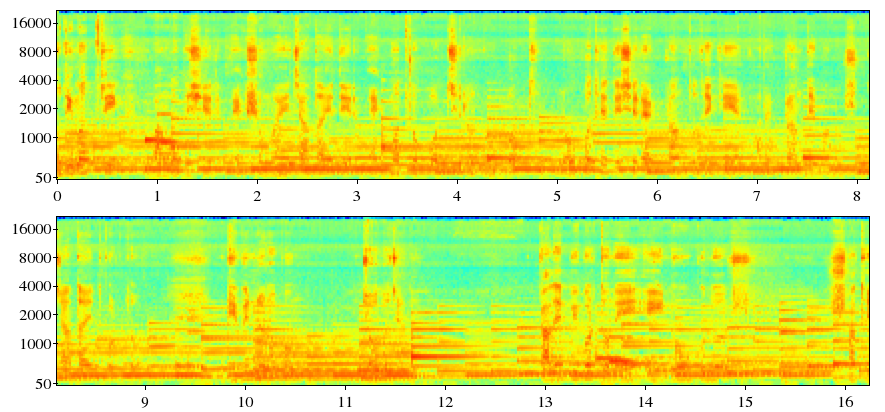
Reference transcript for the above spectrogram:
নদীমাতৃক বাংলাদেশের একসময় যাতায়াতের একমাত্র পথ ছিল নৌপথ। নৌপথে দেশের এক প্রান্ত থেকে আরেক প্রান্তে মানুষ যাতায়াত করত। বিভিন্ন রকম জলযানে। কালের বিবর্তনে এই নৌগুলোর সাথে,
